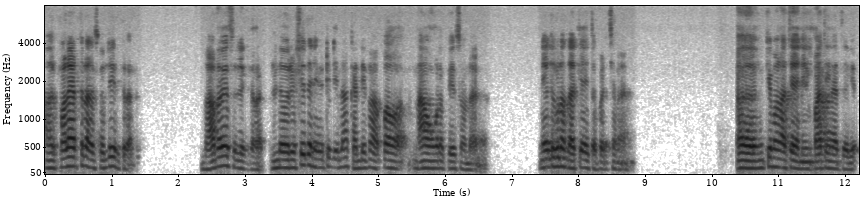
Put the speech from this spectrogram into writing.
அவர் பல இடத்துல அதை சொல்லி இருக்கிறார் பாபாவே சொல்லியிருக்கிறார். இந்த ஒரு விஷயத்த நீ விட்டுட்டீங்கன்னா கண்டிப்பா அப்பா நான் உங்க கூட பேசுவேன் நேற்று கூட அந்த அத்தியாயத்தை படிச்சேன் முக்கியமான அத்தியாயம். நீங்க பாத்தீங்கன்னா தெரியும்.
